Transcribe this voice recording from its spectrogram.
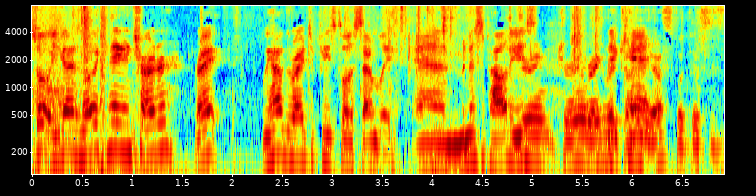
So you guys know the Canadian Charter, right? We have the right to peaceful assembly, and municipalities during, during regular they time, can't. yes, but this is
